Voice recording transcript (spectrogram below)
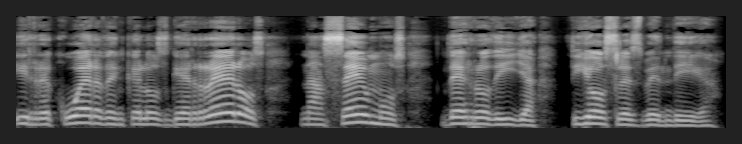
y recuerden que los guerreros nacemos de rodilla. Dios les bendiga.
